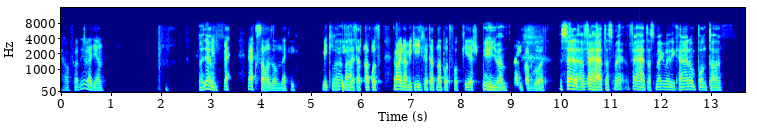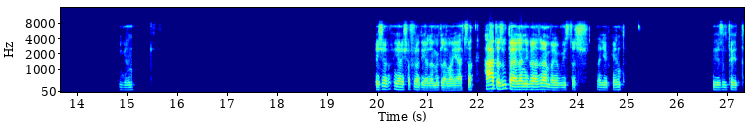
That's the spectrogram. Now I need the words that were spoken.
Ha Fradi legyen. Legyen? Me- megszavazom nekik. Miki Bár- ihletett napot, Rajna Miki ihletett napot fog ki, és Így van. nem kap gólt. A, szer, fehát, hát- azt me, fehát azt megverik három ponttal. Igen. És a, ja, és a Fradi ellen meg le van játszva. Hát az UTA elleniben az nem vagyok biztos egyébként. Hogy az utét.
